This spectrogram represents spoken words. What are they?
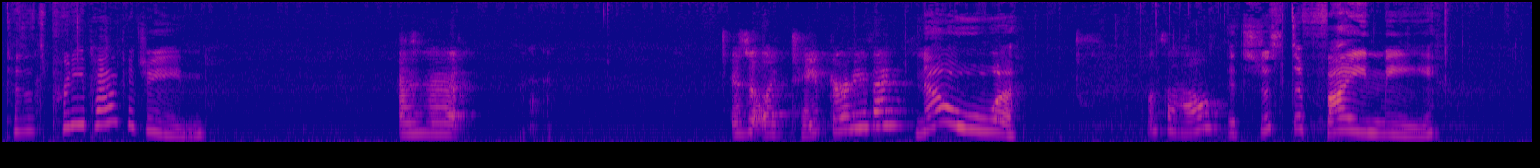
Because it's pretty packaging. Is it? Is it like taped or anything? No! What the hell? It's just defying me.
